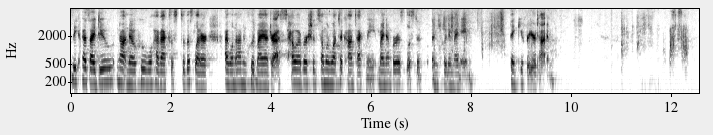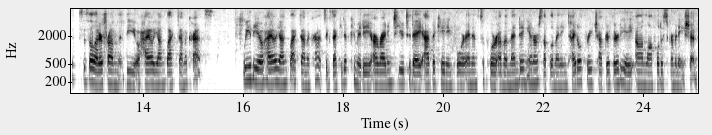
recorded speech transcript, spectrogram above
Because I do not know who will have access to this letter, I will not include my address. However, should someone want to contact me, my number is listed, including my name. Thank you for your time. This is a letter from the Ohio Young Black Democrats. We, the Ohio Young Black Democrats Executive Committee, are writing to you today advocating for and in support of amending and or supplementing Title III, Chapter 38, on Unlawful Discrimination,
